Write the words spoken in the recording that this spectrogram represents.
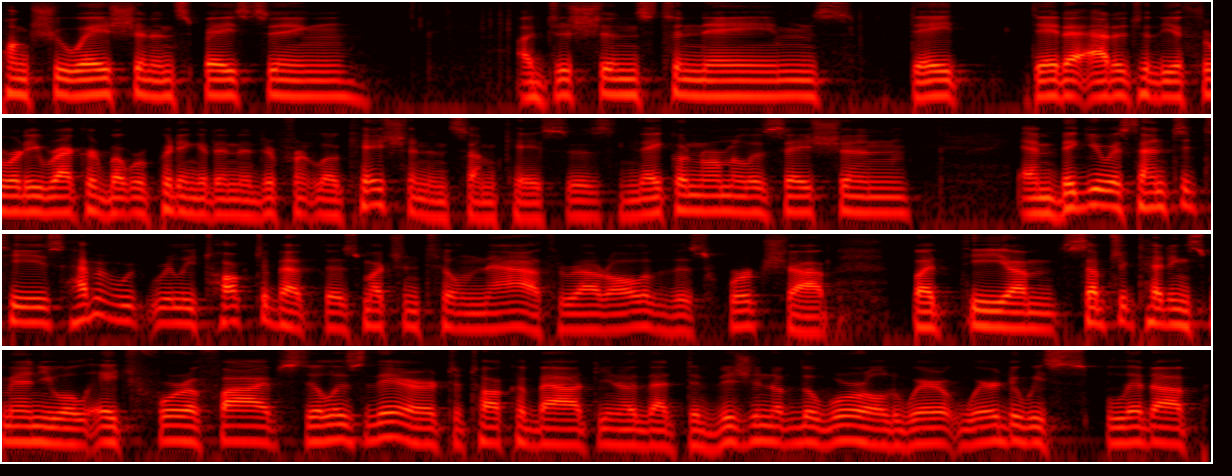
punctuation and spacing, additions to names, date, data added to the authority record, but we're putting it in a different location in some cases, NACO normalization, ambiguous entities. Haven't really talked about those much until now throughout all of this workshop, but the um, subject headings manual H405 still is there to talk about you know that division of the world. Where where do we split up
